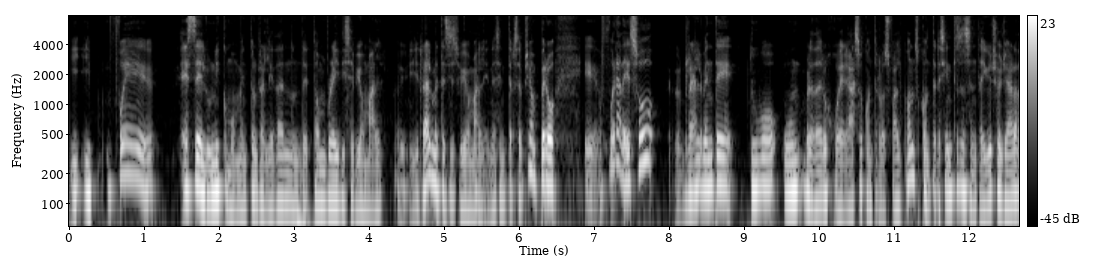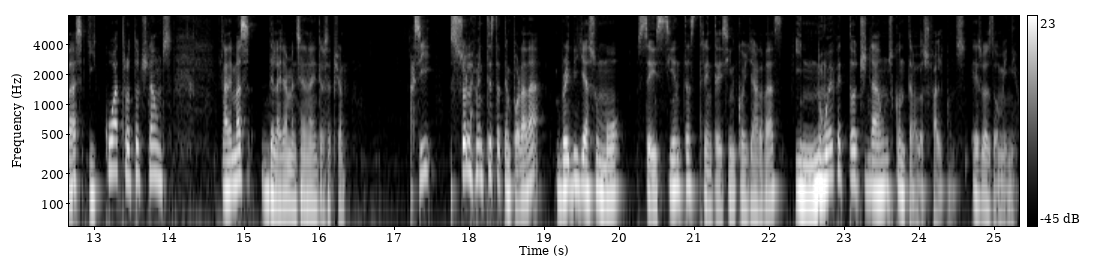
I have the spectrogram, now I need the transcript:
Y, fue ese el único momento en realidad en donde Tom Brady se vio mal. Y realmente sí se vio mal en esa intercepción. Pero eh, fuera de eso, realmente tuvo un verdadero juegazo contra los Falcons con 368 yardas y 4 touchdowns. Además de la ya mencionada intercepción. Así, solamente esta temporada, Brady ya sumó 635 yardas y 9 touchdowns contra los Falcons. Eso es dominio.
